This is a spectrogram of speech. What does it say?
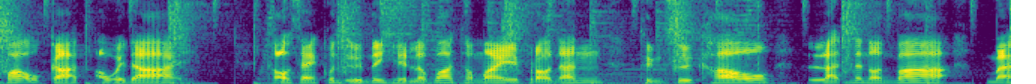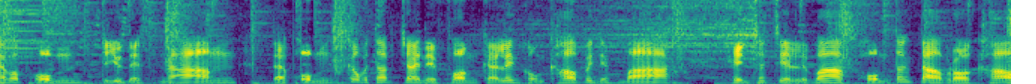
คว้าโอกาสเอาไว้ได้ เขาแสงคนอื่นได้เห็นแล้วว่าทำไมเรานั้นถึงซื้อเขา และแน่นอนว่า แม้ว่าผมจะอยู่ในสนาม แต่ผมก็ประทับใจในฟอร์มการเล่นของเขาเป็นอย่างมาก เห็นชัดเจนเลยว่าผมตั้งตารอเขา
